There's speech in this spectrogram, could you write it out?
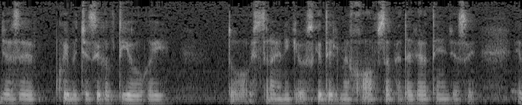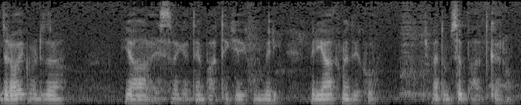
جیسے کوئی بچے سے غلطی ہو گئی تو اس طرح یعنی کہ اس کے دل میں خوف سا پیدا کرتے ہیں، جیسے ادھر آؤ ایک منٹ ذرا، یا اس طرح کہتے ہیں باتیں کہ ایک منٹ میری میری آنکھ میں دیکھو، جو میں تم سے بات کر رہا ہوں۔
